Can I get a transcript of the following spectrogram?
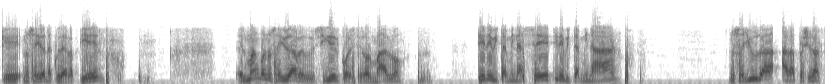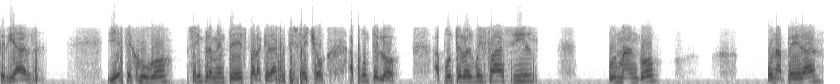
que nos ayudan a cuidar la piel. El mango nos ayuda a reducir el colesterol malo. Tiene vitamina C, tiene vitamina A. Nos ayuda a la presión arterial. Y este jugo simplemente es para quedar satisfecho. Apúntelo. Apúntelo, es muy fácil. Un mango, una pera,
